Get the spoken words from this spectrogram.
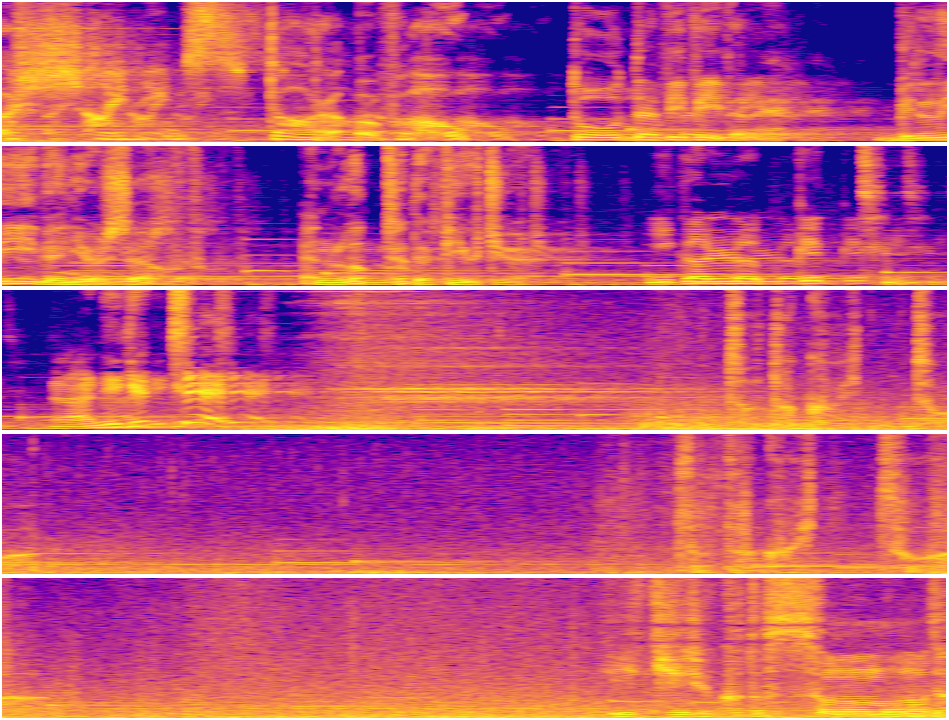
a shining star of hope. Tu devi vivere. Believe in yourself and look to the future. 이걸로 끝은 아니겠지? 戦いとは戦いとは生きることそのものだ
